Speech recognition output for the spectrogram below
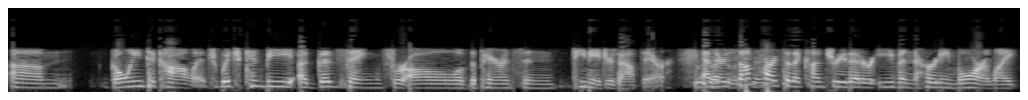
um, going to college, which can be a good thing for all of the parents and teenagers out there. and there's some parts of the country that are even hurting more, like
